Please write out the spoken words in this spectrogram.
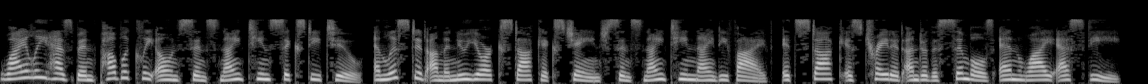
Wiley has been publicly owned since 1962, and listed on the New York Stock Exchange since 1995. Its stock is traded under the symbols NYSE,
